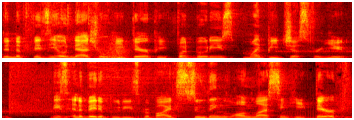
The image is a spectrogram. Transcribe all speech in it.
Then the Physio Natural Heat Therapy foot booties might be just for you. These innovative booties provide soothing, long-lasting heat therapy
